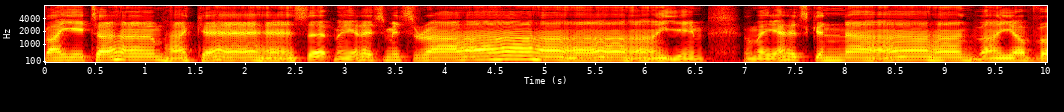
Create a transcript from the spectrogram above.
ויתם הכסף מארץ מצרים ומארץ כנען ויבואו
